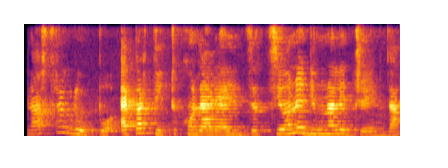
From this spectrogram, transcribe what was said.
Il nostro gruppo è partito con la realizzazione di una leggenda.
